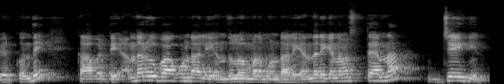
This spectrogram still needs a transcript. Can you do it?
పేర్కొంది. కాబట్టి అందరూ బాగుండాలి అందులో మనం ఉండాలి. అందరికీ నమస్తే అన్న. జై హింద్.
